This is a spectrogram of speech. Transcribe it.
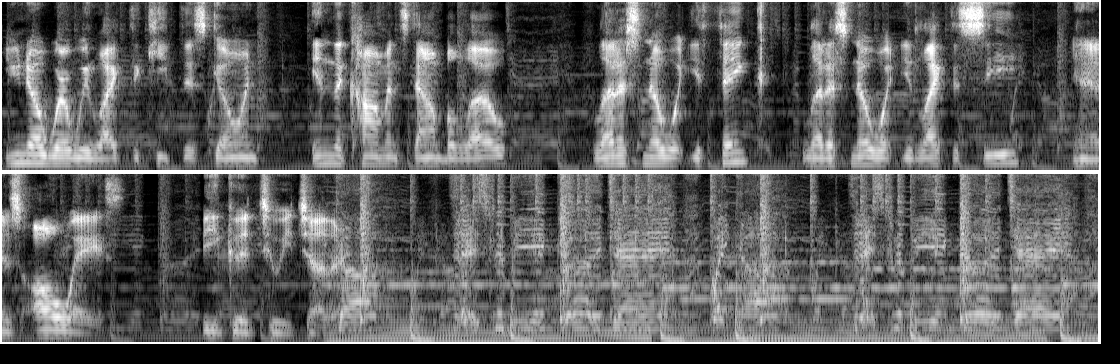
You know where we like to keep this going in the comments down below. Let us know what you think. Let us know what you'd like to see. And as always, be good to each other. Today's gonna be a good day. Wake up. Today's gonna be a good day.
